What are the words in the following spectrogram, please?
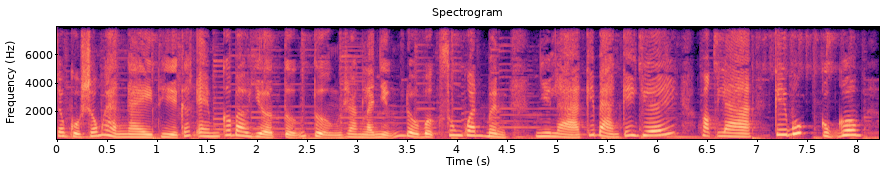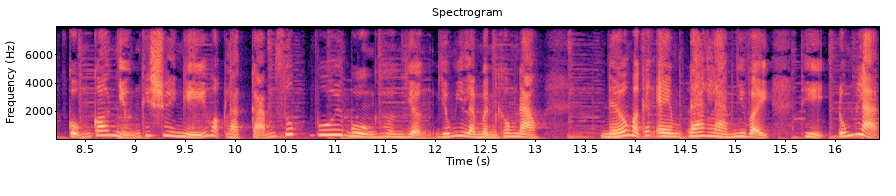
Trong cuộc sống hàng ngày thì các em có bao giờ tưởng tượng rằng là những đồ vật xung quanh mình, như là cái bàn, cái ghế, hoặc là cây bút, cục gôm, cũng có những cái suy nghĩ hoặc là cảm xúc vui buồn, hờn giận giống như là mình không nào? Nếu mà các em đang làm như vậy thì đúng là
